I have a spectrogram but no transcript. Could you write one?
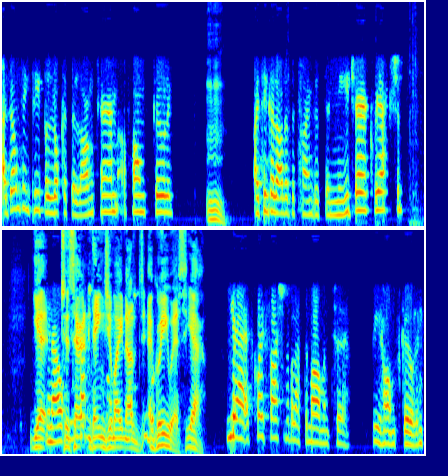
I don't think people look at the long term of homeschooling. Mm. I think a lot of the times it's a knee jerk reaction. Yeah, You know, to certain things you might not agree with. Yeah. Yeah, it's quite fashionable at the moment to be homeschooling.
